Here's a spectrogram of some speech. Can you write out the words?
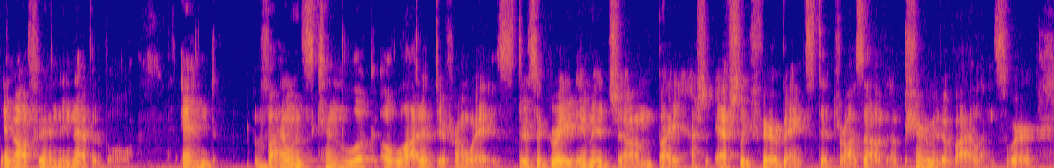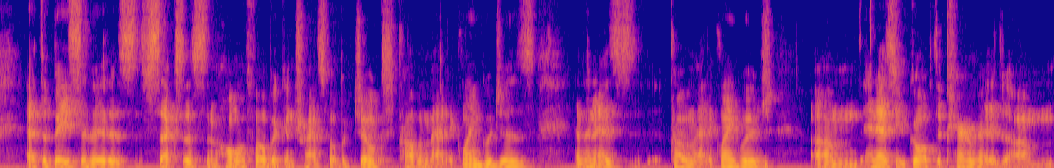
and often inevitable. And violence can look a lot of different ways. There's a great image um, by Ash- Ashley Fairbanks that draws out a pyramid of violence where at the base of it is sexist and homophobic and transphobic jokes, problematic languages, and then as problematic language, um, and as you go up the pyramid, um,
